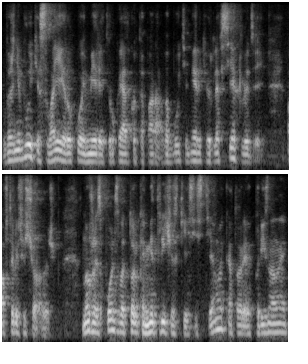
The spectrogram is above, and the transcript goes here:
Вы же не будете своей рукой мерить рукоятку топора, вы будете мерить ее для всех людей. Повторюсь еще разочек. Нужно использовать только метрические системы, которые признаны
